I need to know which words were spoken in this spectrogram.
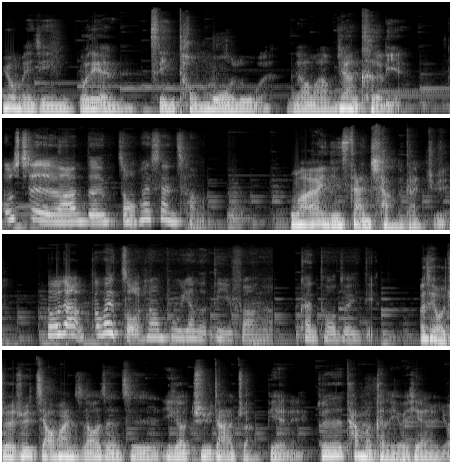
因为我们已经有点形同陌路了，你知道吗？我们现在很可怜。不是啊，人总会散场的。我们好像已经散场的感觉。都这都会走向不一样的地方啊，看透这一点。而且我觉得去交换之后，真的是一个巨大转变诶。就是他们可能有一些人有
